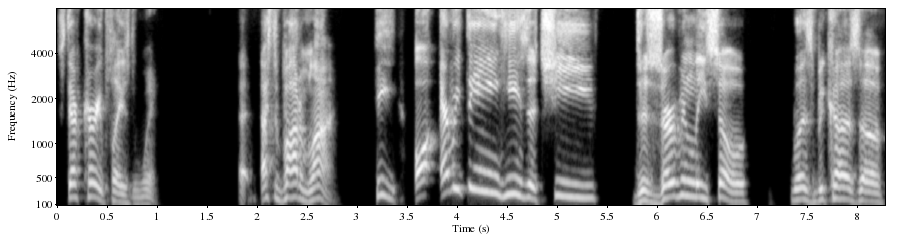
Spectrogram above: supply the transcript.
Steph Curry plays to win. That's the bottom line. He all, everything he's achieved, deservingly so, was because of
